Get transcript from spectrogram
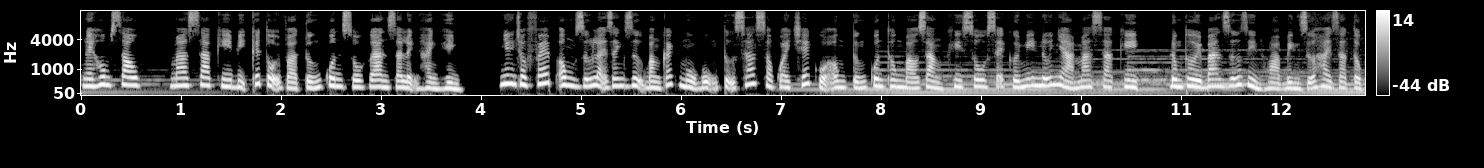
Ngày hôm sau, Masaki bị kết tội và tướng quân Sogan ra lệnh hành hình, nhưng cho phép ông giữ lại danh dự bằng cách mổ bụng tự sát sau quay chết của ông. Tướng quân thông báo rằng khi So sẽ cưới mỹ nữ nhà Masaki, đồng thời ban giữ gìn hòa bình giữa hai gia tộc.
